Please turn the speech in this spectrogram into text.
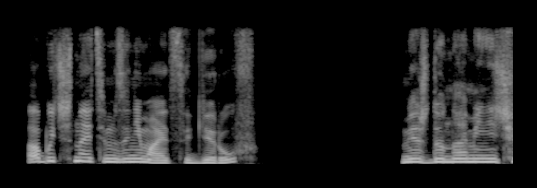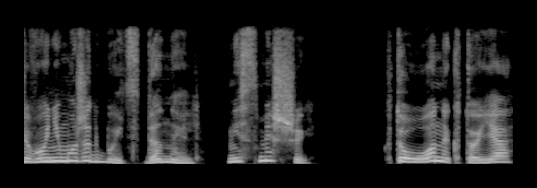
Обычно этим занимается Геруф». «Между нами ничего не может быть, Данель, не смеши. Кто он и кто я?»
